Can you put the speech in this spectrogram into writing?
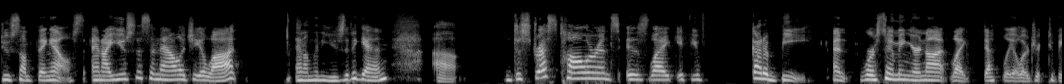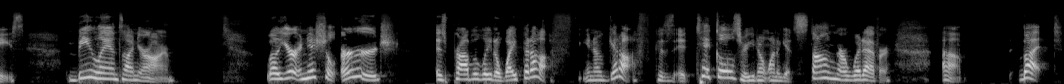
do something else. And I use this analogy a lot, and I'm going to use it again. Uh, distress tolerance is like if you've got a bee, and we're assuming you're not like deathly allergic to bees. Bee lands on your arm. Well, your initial urge is probably to wipe it off, you know, get off because it tickles or you don't want to get stung or whatever. Um, but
